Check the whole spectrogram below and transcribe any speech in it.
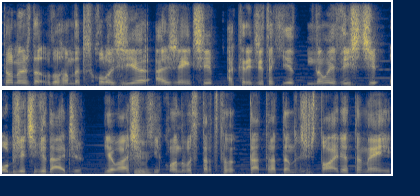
pelo menos do, do ramo da psicologia, a gente acredita que não existe objetividade. E eu acho Hum. que quando você tá, tra- tá tratando de história também,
